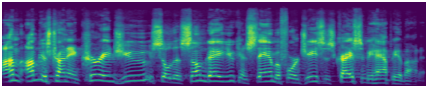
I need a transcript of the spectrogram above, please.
I'm, I'm just trying to encourage you so that someday you can stand before Jesus Christ and be happy about it.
